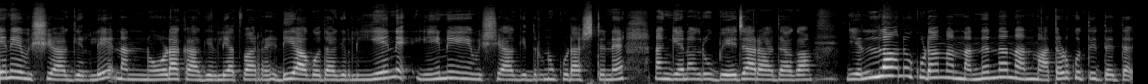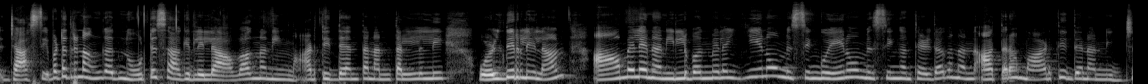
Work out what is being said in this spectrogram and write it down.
ಏನೇ ವಿಷಯ ಆಗಿರಲಿ, ನಾನು ನೋಡೋಕ್ಕಾಗಿರಲಿ ಅಥವಾ ರೆಡಿ ಆಗೋದಾಗಿರಲಿ, ಏನೇ ಏನೇ ವಿಷಯ ಆಗಿದ್ರೂ ಕೂಡ ಅಷ್ಟೇ ನಂಗೆ ಏನಾದರೂ ಬೇಜಾರಾದಾಗ ಎಲ್ಲನೂ ಕೂಡ ನಾನು ನನ್ನನ್ನು ನಾನು ಮಾತಾಡ್ಕೋತಿದ್ದೆ ಜಾಸ್ತಿ. ಬಟ್ ಆದರೆ ನಂಗೆ ಅದು ನೋಟಿಸ್ ಆಗಿರಲಿಲ್ಲ. ಆವಾಗ ನಾನು ಹಿಂಗೆ ಮಾಡ್ತಿದ್ದೆ ಅಂತ ನನ್ನ ತಲೆಯಲ್ಲಿ ಒಳ್ದಿರಲಿಲ್ಲ ಆಮೇಲೆ ನಾನು ಇಲ್ಲಿ ಬಂದಮೇಲೆ ಏನೋ ಮಿಸ್ಸಿಂಗು ಏನೋ ಮಿಸ್ಸಿಂಗ್ ಅಂತ ಹೇಳಿದಾಗ ನಾನು ಆ ಥರ ಮಾಡ್ತಿದ್ದೆ. ನಾನು ನಿಜ,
